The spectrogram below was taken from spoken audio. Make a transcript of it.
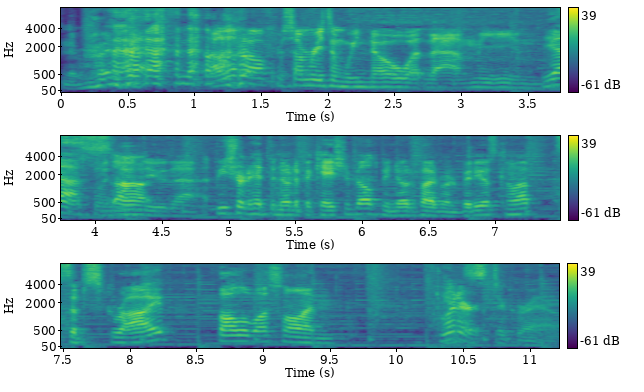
Never mind. I love how for some reason we know what that means. Yes, when you uh, do that. Be sure to hit the notification bell to be notified when videos come up. Subscribe. Follow us on Twitter, Instagram.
